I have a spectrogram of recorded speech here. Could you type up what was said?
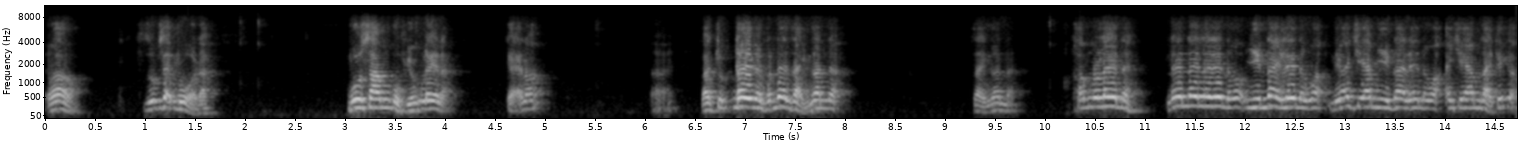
Đúng không? Dũng sẽ mua ở đây. Mua xong cổ phiếu lên ạ. À. kệ nó. Đấy. và đây là vấn đề giải ngân ạ. Giải ngân ạ. Không nó lên này. Lên đây lên, lên đúng không? nhìn này lên đúng không ạ? Nếu anh chị em nhìn này lên đúng không ạ? Anh chị em giải thích ạ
